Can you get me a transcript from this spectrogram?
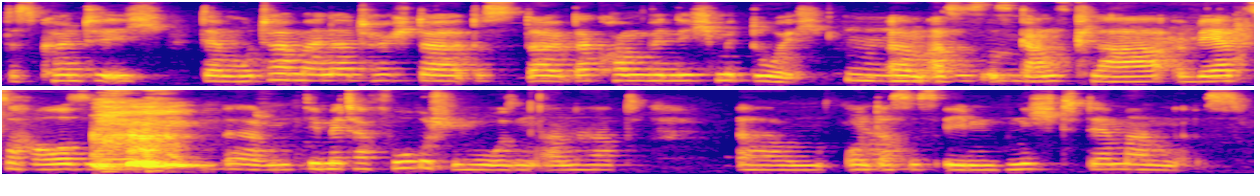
das könnte ich der Mutter meiner Töchter, das, da, da kommen wir nicht mit durch. Mhm. Ähm, also es ist mhm. ganz klar, wer zu Hause ähm, die metaphorischen Hosen anhat ähm, und ja. dass es eben nicht der Mann ist.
